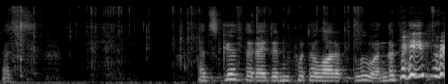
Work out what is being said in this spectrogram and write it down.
that's that's good that I didn't put a lot of glue on the paper.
